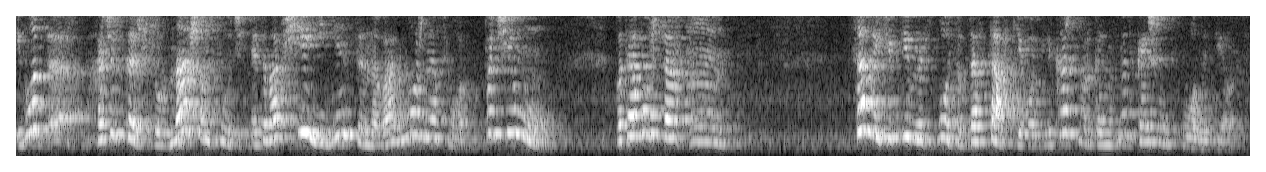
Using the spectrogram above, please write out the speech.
И вот э, хочу сказать, что в нашем случае это вообще единственная возможная форма. Почему? Потому что самый эффективный способ доставки вот, лекарств в организм, это, конечно, уколы делать.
